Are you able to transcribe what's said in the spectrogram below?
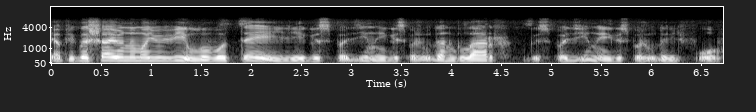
я приглашаю на мою виллу в отеле господина и госпожу Данглар, господина и госпожу Давильфор.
